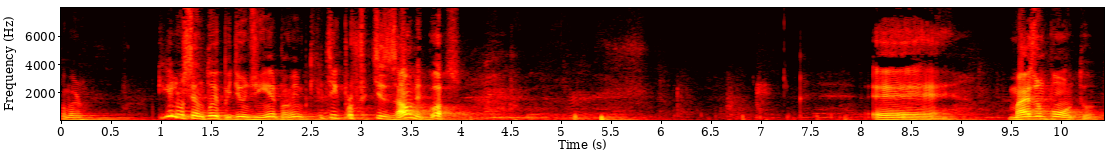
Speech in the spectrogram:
Roberto, por que ele não sentou e pediu um dinheiro para mim? Por que ele tinha que profetizar o um negócio? É, mais um ponto.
